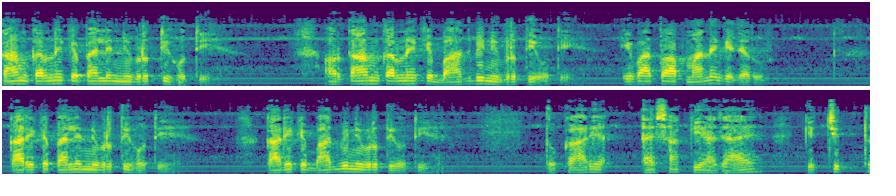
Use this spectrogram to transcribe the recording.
काम करने के पहले निवृत्ति होती है। और काम करने के बाद भी निवृत्ति होती है। ये बात तो आप मानेंगे ज़रूर। कार्य के पहले निवृत्ति होती है। कार्य के बाद भी निवृत्ति होती है। तो कार्य ऐसा किया जाए कि चित्त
